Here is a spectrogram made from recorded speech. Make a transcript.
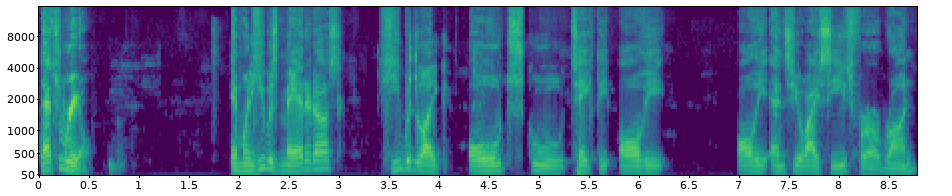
That's real. And when he was mad at us, he would like old school take the all the all the NCOICs for a run.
